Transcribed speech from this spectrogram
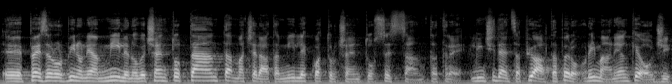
eh, Pesaro Urbino ne ha 1980, Macerata 1463. L'incidenza più alta però rimane anche oggi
